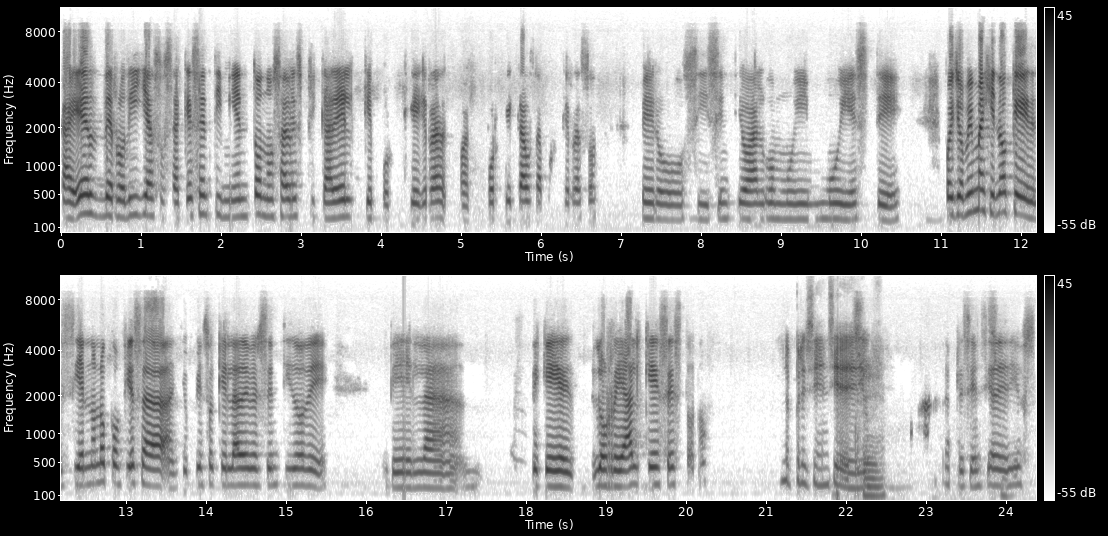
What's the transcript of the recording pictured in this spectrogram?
caer de rodillas, o sea, qué sentimiento no sabe explicar él, que por qué, por qué causa, por qué razón, pero sí sintió algo muy, muy, este, pues yo me imagino que si él no lo confiesa, yo pienso que él ha de haber sentido de, de la, de que lo real que es esto, ¿no? La presencia de Dios. La presencia de Dios.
